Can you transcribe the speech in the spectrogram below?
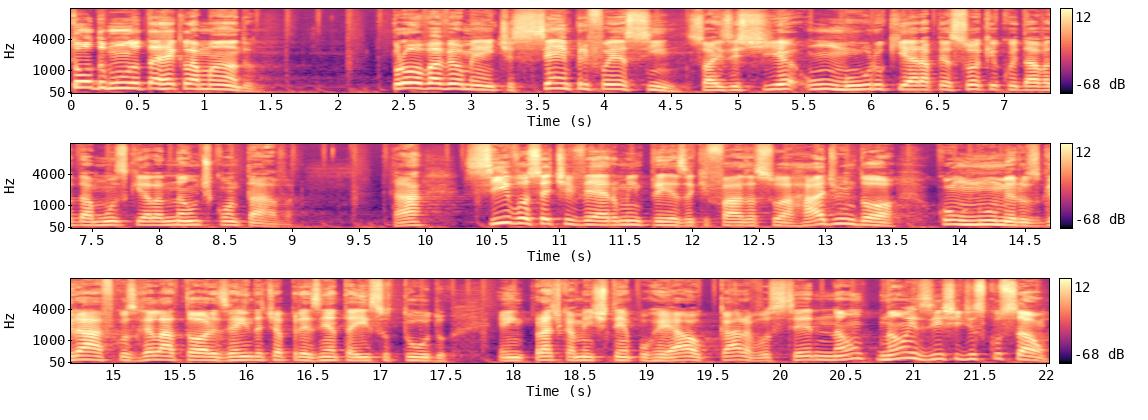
Todo mundo está reclamando. Provavelmente sempre foi assim. Só existia um muro que era a pessoa que cuidava da música e ela não te contava. Tá? Se você tiver uma empresa que faz a sua rádio indoor com números, gráficos, relatórios e ainda te apresenta isso tudo em praticamente tempo real, cara, você não, não existe discussão.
